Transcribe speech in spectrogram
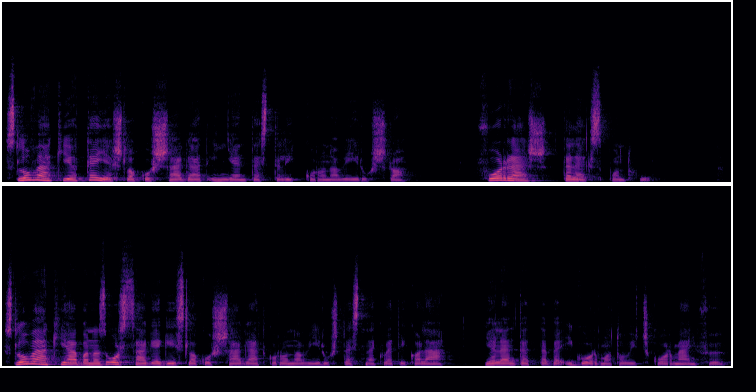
Szlovákia teljes lakosságát ingyen tesztelik koronavírusra. Forrás telex.hu Szlovákiában az ország egész lakosságát koronavírus tesznek vetik alá jelentette be Igor Matovics kormányfő.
